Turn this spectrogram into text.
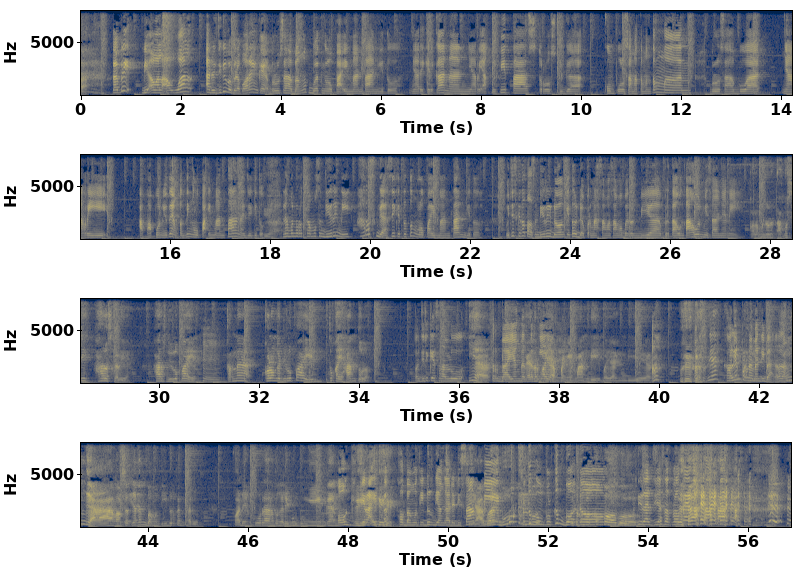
Tapi di awal-awal ada juga beberapa orang yang kayak berusaha banget buat ngelupain mantan gitu. Nyari kiri kanan, nyari aktivitas, terus juga kumpul sama temen-temen, berusaha buat nyari apa pun itu yang penting ngelupain mantan aja gitu. Iya. Nah menurut kamu sendiri nih harus nggak sih kita tuh ngelupain mantan gitu? Which is kita tahu sendiri dong kita udah pernah sama-sama bareng dia bertahun-tahun misalnya nih. kalau menurut aku sih harus kali ya harus dilupain Hmm. karena kalau nggak dilupain itu kayak hantu loh Oh jadi kayak selalu iya terbayang dan kayak terbayang ya? pengen mandi bayangin dia? Ah? Maksudnya kalian pernah mandi bareng? enggak maksudnya kan bangun tidur kan aduh kok ada yang kurang tuh nggak ada yang ngubungin kan Oh kirain eh, kok bangun tidur dia nggak ada di Ya, samping ba- bukan, Itu Bu. kumpul kebo Itu kumpul dong kebo, Bu. Di razia satpol pp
